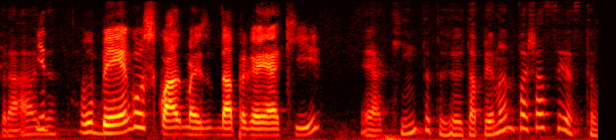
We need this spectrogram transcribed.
Braga. E o Bengals, mas dá para ganhar aqui. É a quinta, já tá penando pra achar a sexta.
